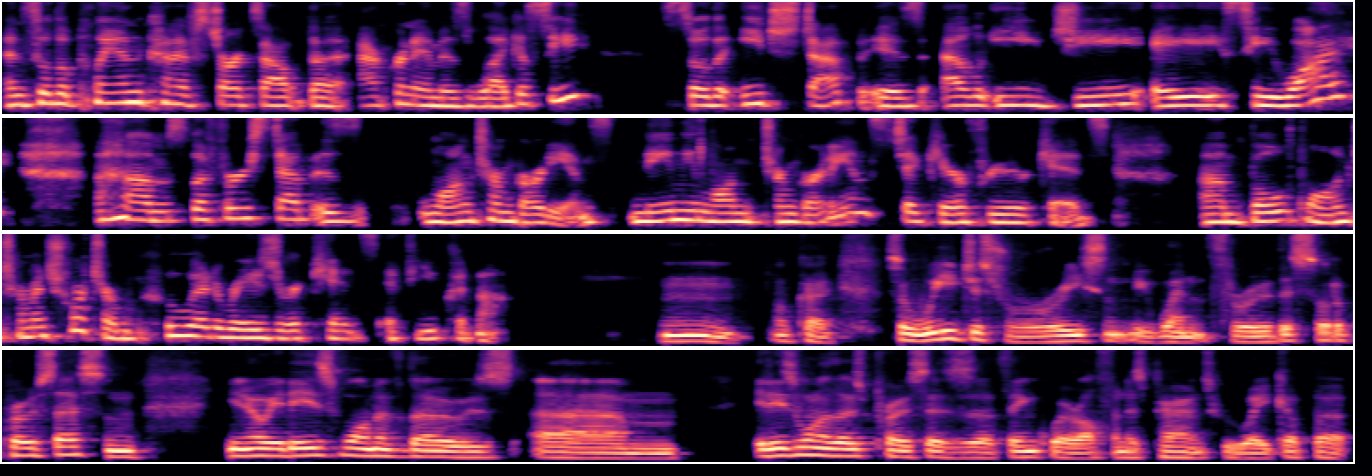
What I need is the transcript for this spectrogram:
And so the plan kind of starts out the acronym is legacy. So that each step is l-e-g-a-c-y um, so the first step is long-term guardians. Naming long-term guardians to care for your kids. Um, both long-term and short-term. Who would raise your kids if you could not Mm, okay. So we just recently went through this sort of process. And, you know, it is one of those, um, it is one of those processes, I think, where often as parents, we wake up at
